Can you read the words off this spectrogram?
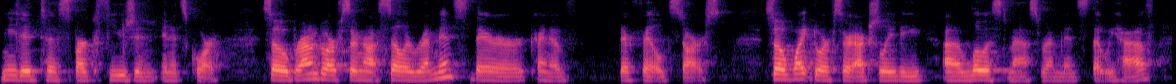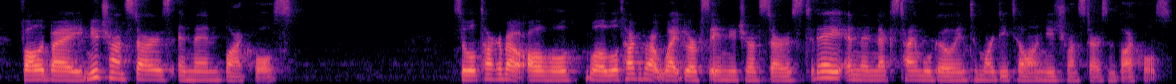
needed to spark fusion in its core. So brown dwarfs are not stellar remnants, they're kind of, they're failed stars. So white dwarfs are actually the uh, lowest mass remnants that we have followed by neutron stars and then black holes. So we'll talk about all, well, we'll talk about white dwarfs and neutron stars today, and then next time we'll go into more detail on neutron stars and black holes.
